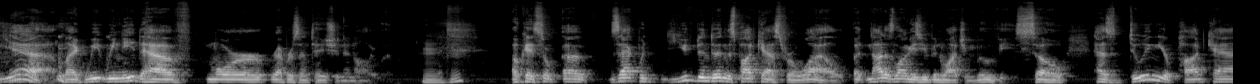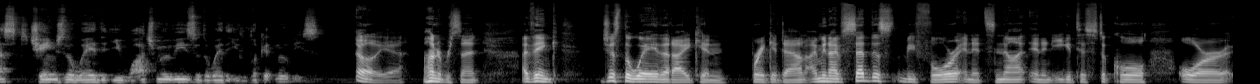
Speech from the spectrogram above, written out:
yeah, like we we need to have more representation in Hollywood. hmm Okay, so uh, Zach, you've been doing this podcast for a while, but not as long as you've been watching movies. So, has doing your podcast changed the way that you watch movies or the way that you look at movies? Oh yeah, hundred percent. I think just the way that I can break it down. I mean, I've said this before, and it's not in an egotistical or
